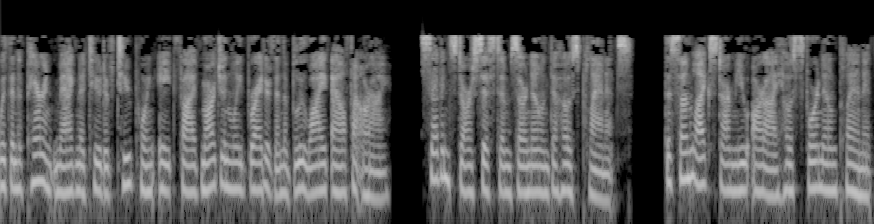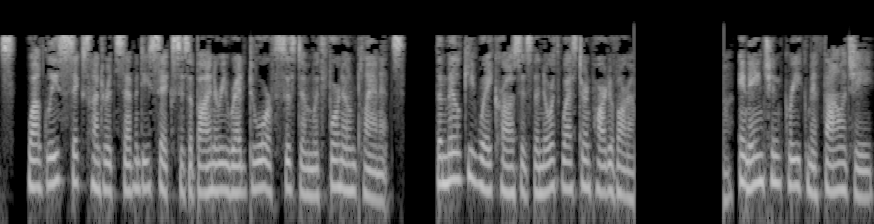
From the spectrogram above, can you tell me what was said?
with an apparent magnitude of 2.85 marginally brighter than the blue-white Alpha Arae. Seven star systems are known to host planets. The Sun-like star Mu Arae hosts four known planets, while Gliese 676 is a binary red dwarf system with four known planets. The Milky Way crosses the northwestern part of Ara. In ancient Greek mythology,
